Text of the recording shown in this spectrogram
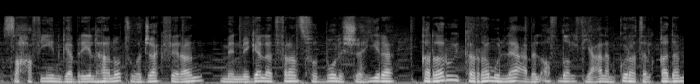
الصحفيين جابرييل هانوت وجاك فيران من مجلة فرانس فوتبول الشهيرة قرروا يكرموا اللاعب الأفضل في عالم كرة القدم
